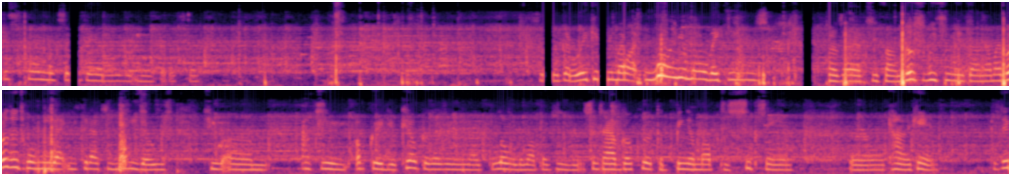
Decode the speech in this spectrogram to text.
this one looks like they have a little bit more better stuff. So we're gonna awaken my like William Awakens because I actually found those recently found out. My brother told me that you could actually use those to um actually upgrade your characters as in like lower them up. Like since I have Goku, I could bring them up to Super Saiyan, or like kind of can, because they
